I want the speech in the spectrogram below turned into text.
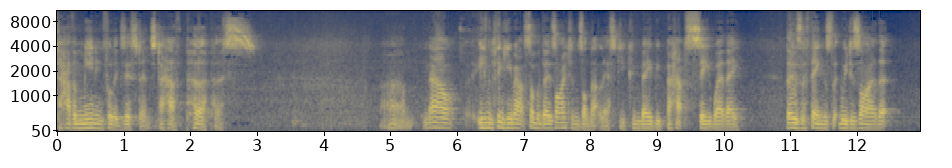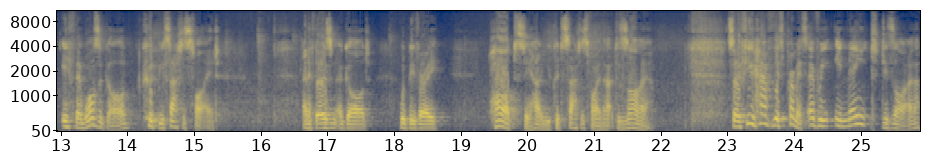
to have a meaningful existence, to have purpose. Um, now, even thinking about some of those items on that list, you can maybe perhaps see where they those are things that we desire that, if there was a God, could be satisfied. And if there isn't a God, would be very hard to see how you could satisfy that desire. So if you have this premise, every innate desire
